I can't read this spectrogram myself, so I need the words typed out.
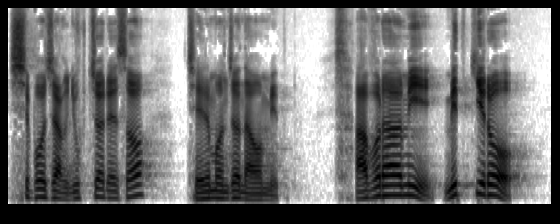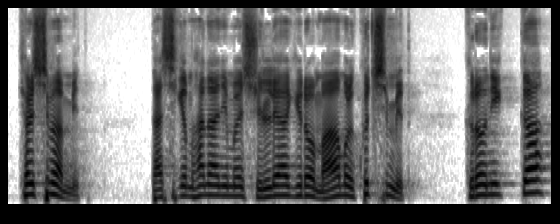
15장 6절에서 제일 먼저 나옵니다. 아브라함이 믿기로 결심합니다. 다시금 하나님을 신뢰하기로 마음을 굳힙니다. 그러니까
